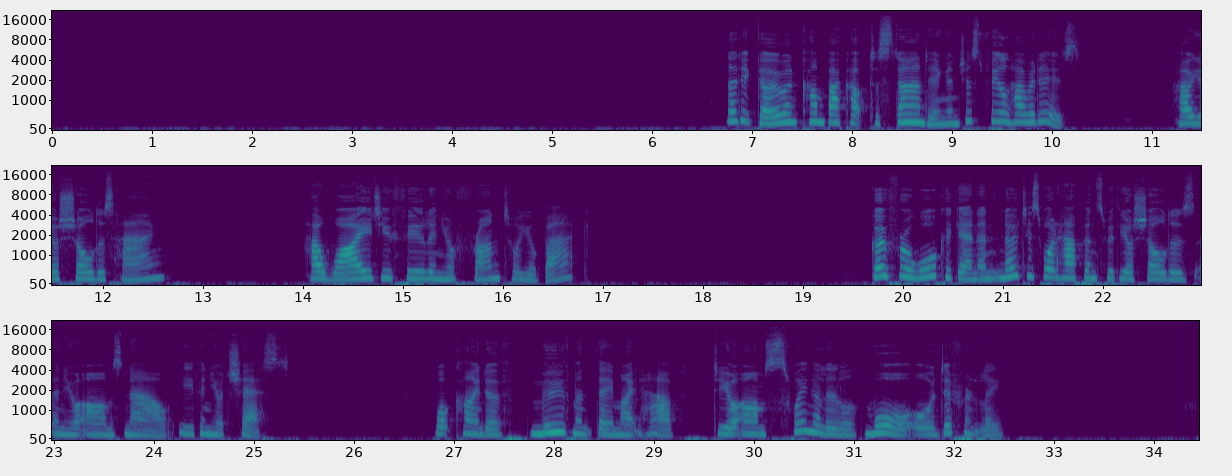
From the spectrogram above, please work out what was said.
Let it go and come back up to standing and just feel how it is. How your shoulders hang, how wide you feel in your front or your back Go for a walk again and notice what happens with your shoulders and your arms now, even your chest. What kind of movement they might have. Do your arms swing a little more or differently?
